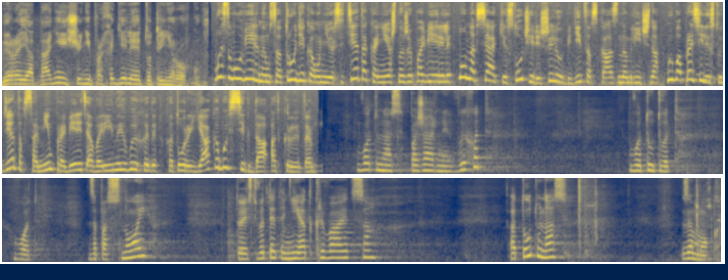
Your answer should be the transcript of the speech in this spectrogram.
вероятно, они еще не проходили эту тренировку. Мы самоуверенным сотрудникам университета, конечно же, поверили, но на всякий случай решили убедиться в сказанном лично. Мы попросили студентов самим проверить аварийные выходы, которые якобы всегда открыты. Вот у нас пожарный выход. Вот тут вот, вот, запасной. То есть вот это не открывается. А тут у нас замок,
